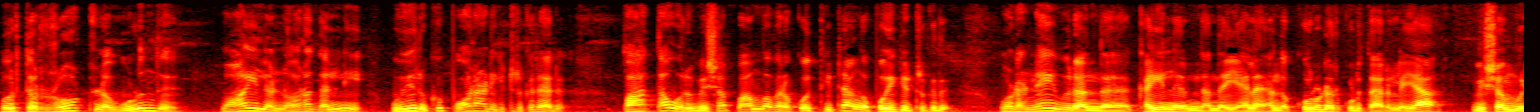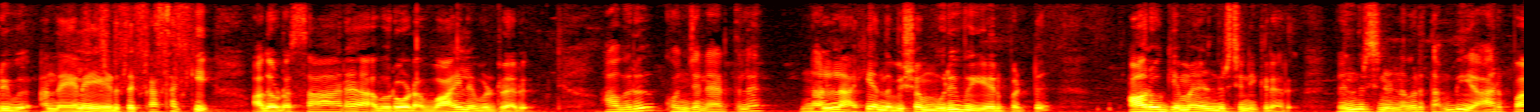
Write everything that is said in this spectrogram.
ஒருத்தர் ரோட்டில் உளுந்து வாயில் நுர தள்ளி உயிருக்கு போராடிக்கிட்டு இருக்கிறாரு. பார்த்தா ஒரு விஷப்பாம்பு அவரை கொத்திட்டு அங்கே போய்கிட்டு இருக்குது. உடனே இவர் அந்த கையில் இருந்த அந்த இலை அந்த குருடர் கொடுத்தாரு இல்லையா? விஷமுறிவு. அந்த இலையை எடுத்து கசக்கி அதோட சாரை அவரோட வாயில் விடுறாரு. அவர் கொஞ்ச நேரத்தில் நல்லாகி அந்த விஷம் முறிவு ஏற்பட்டு ஆரோக்கியமாக எழுந்திரிச்சு நிற்கிறாரு எழுந்திரிச்சு நின்னவர் தம்பி யாருப்பா?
